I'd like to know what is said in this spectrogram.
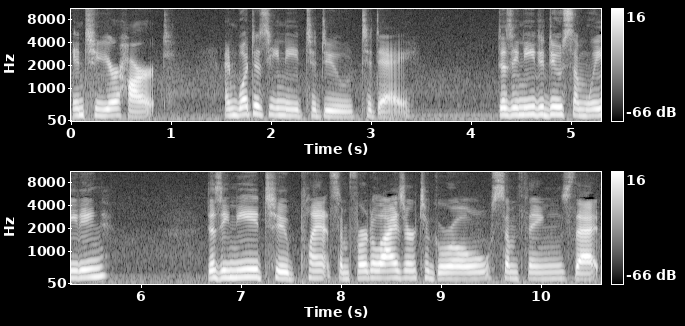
into your heart? And what does He need to do today? Does He need to do some weeding? Does he need to plant some fertilizer to grow some things that,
